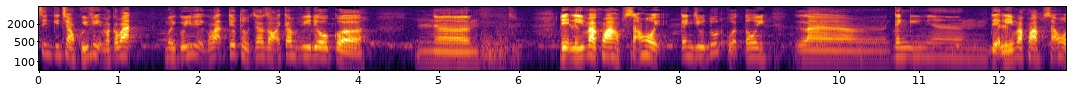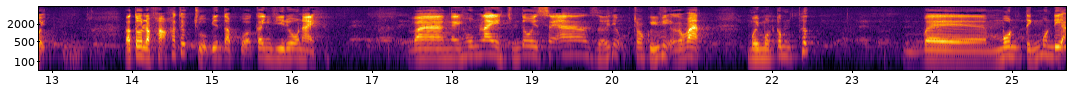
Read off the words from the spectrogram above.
Xin kính chào quý vị và các bạn. Mời quý vị và các bạn tiếp tục theo dõi các video của uh, Địa lý và khoa học xã hội. Kênh YouTube của tôi là kênh uh, Địa lý và khoa học xã hội. Và tôi là Phạm Khắc Thức, chủ biên tập của kênh video này. Và ngày hôm nay chúng tôi sẽ giới thiệu cho quý vị và các bạn 11 công thức về môn tính môn địa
